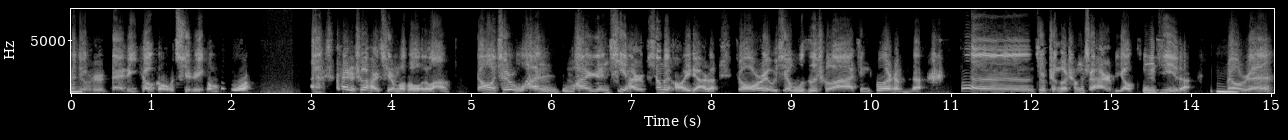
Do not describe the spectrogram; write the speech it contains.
他就是带着一条狗，骑着一个摩托，开着车还是骑着摩托，我都忘了。然后其实武汉武汉人气还是相对好一点的，就偶尔有一些物资车啊、警车什么的。嗯，就整个城市还是比较空寂的，没有人。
